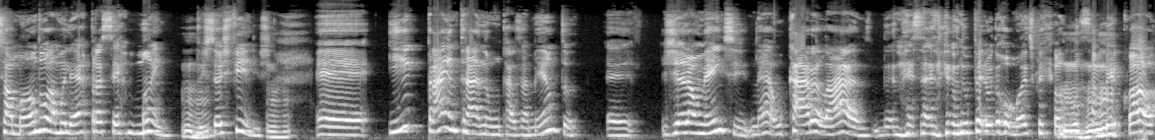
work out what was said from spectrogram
chamando a mulher para ser mãe uhum. dos seus filhos. Uhum. É, e para entrar num casamento, é, geralmente, né, o cara lá, nessa, no período romântico, que eu não vou uhum. saber qual,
